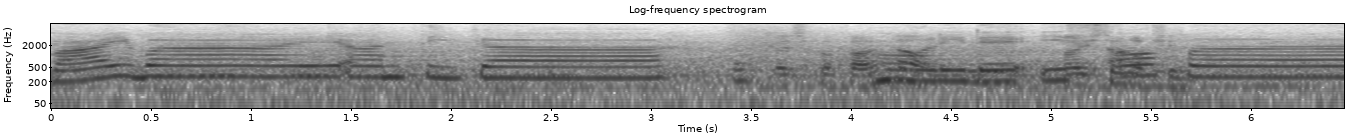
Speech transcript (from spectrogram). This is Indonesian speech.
Bye bye down. Holiday is over.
